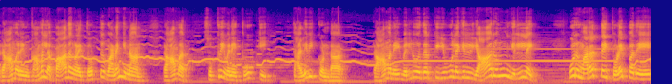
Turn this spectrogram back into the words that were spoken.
ராமரின் கமல பாதங்களை தொட்டு வணங்கினான். ராமர் சுக்ரீவனை தூக்கி தழுவிக்கொண்டார் ராமனை வெல்லுவதற்கு இவ்வுலகில் யாரும் இல்லை. ஒரு மரத்தை துளைப்பதே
